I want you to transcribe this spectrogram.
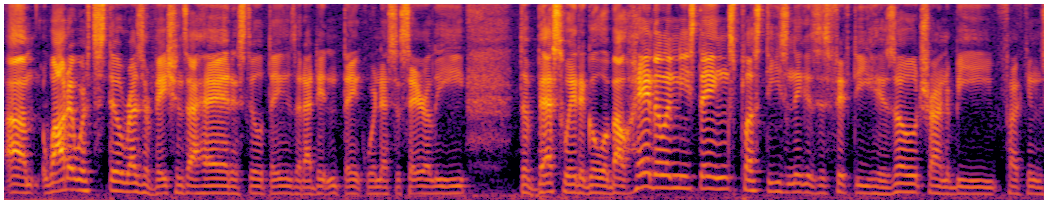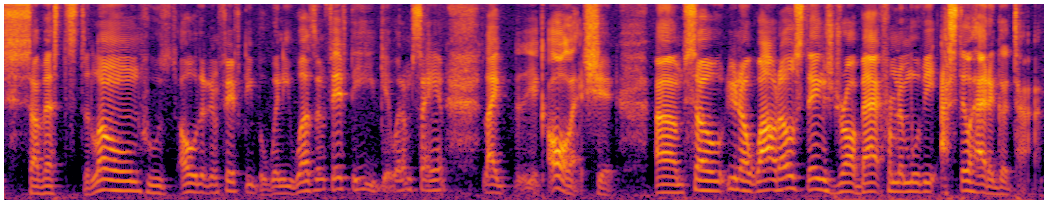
Um while there were still reservations i had and still things that i didn't think were necessarily the best way to go about handling these things. Plus, these niggas is 50 years old trying to be fucking Sylvester Stallone, who's older than 50, but when he wasn't 50, you get what I'm saying? Like, like, all that shit. Um, so, you know, while those things draw back from the movie, I still had a good time.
